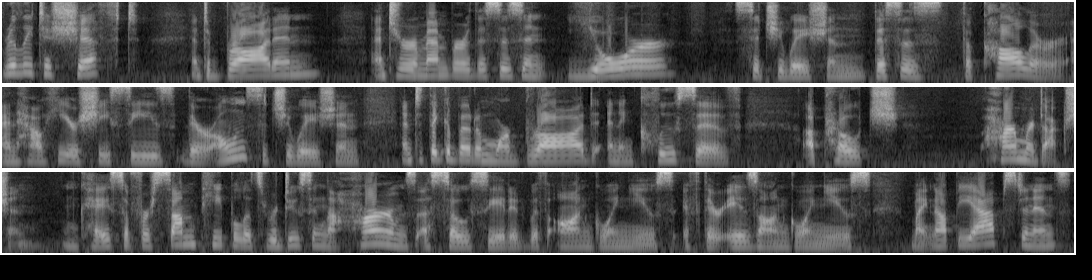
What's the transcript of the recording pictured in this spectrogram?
really to shift and to broaden and to remember this isn't your situation this is the caller and how he or she sees their own situation and to think about a more broad and inclusive approach harm reduction. Okay, so for some people, it's reducing the harms associated with ongoing use, if there is ongoing use. Might not be abstinence.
